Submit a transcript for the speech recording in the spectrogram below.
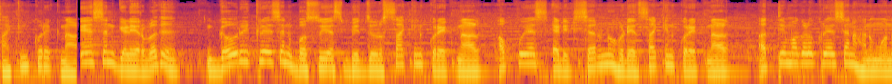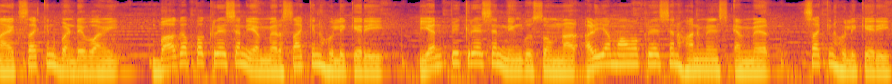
ಸಾಕಿನ್ ಕೊರೆಕ್ನಾಳ್. ಕ್ರಿಯೇಷನ್ ಗೆಳೆಯರ ಬಗ್ಗೆ ಗೌರಿ ಕ್ರಿಯೇಷನ್ ಬಸ್ಸು ಎಸ್ ಬಿಜ್ಜೂರ್ ಸಾಕಿನ್ ಕೊರೆಕ್ನಾಳ್, ಅಪ್ಪು ಎಸ್ ಎಡಿಟ್ ಶರಣು ಹೊಡೆದ್ ಸಾಕಿನ್ ಕೊರೆಕ್ನಾಳ್ ಅತ್ತಿ ಮಗಳು ಹನುಮ ನಾಯಕ್ ಸಾಕಿನ್ Bandebavi, Bagappa creation M R ಸಾಕಿನ್ Hulikeri. N P creation, Ningu Somanal, ಅಳಿಯ ಮಾವ ಕ್ರಿಯೇಷನ್, ಹನುಮೇಶ್, ಎಮ್ಮೆರ್, ಸಾಕಿನ್ ಹುಲಿಕೇರಿ,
